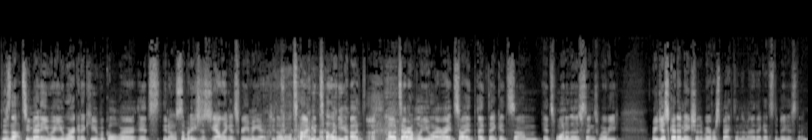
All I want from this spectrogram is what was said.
there's not too many where you work in a cubicle where it's you know somebody's just yelling and screaming at you the whole time and telling you how how terrible you are, right? So I, I think it's um it's one of those things where we we just got to make sure that we're respecting them, and I think that's the biggest thing.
